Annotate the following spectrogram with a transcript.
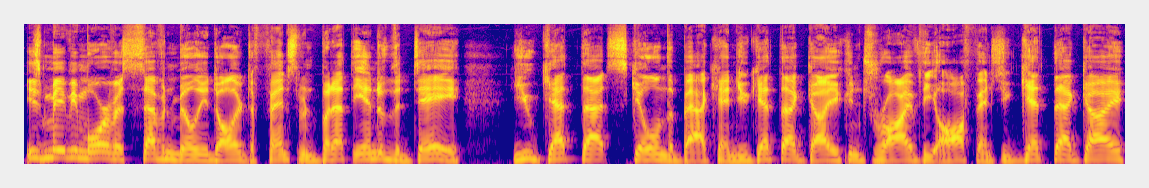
He's maybe more of a $7 million defenseman, but at the end of the day, you get that skill in the back end. You get that guy who can drive the offense. You get that guy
